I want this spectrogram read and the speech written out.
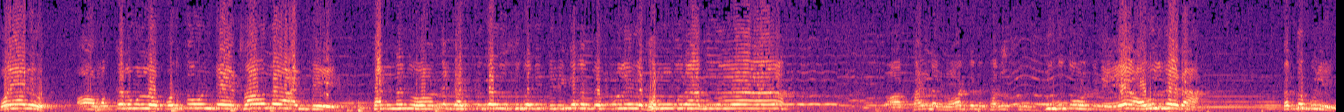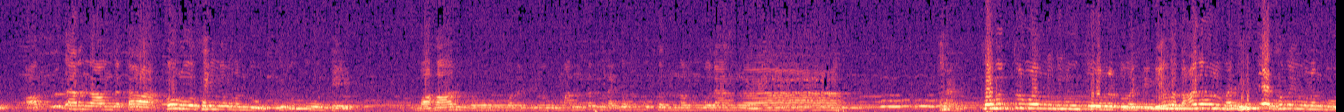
పోయాడు. ఆ వక్రములో పడుతూ ఉంటే ఎట్లా ఉందా అంటే కన్నను గట్టు కలుసుకొని తిరిగిన మెప్పులు విధముగా ఆ కళ్ళ నోటిని కలుసుకుని దిగుతూ ఉంటుంది ఏ అవుల మీద పెద్ద పులి అద్భుతంగా ఉందట కౌరవ సైన్యం నందు తిరుగుతూ ఉంటే మహాన్ నోమన తిరుగు మంత్రం నగము కన్నంగునంగా సముద్రమందు తిరుగుతూ ఉన్నటువంటి దేవదానవులు మధించే సమయం నందు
